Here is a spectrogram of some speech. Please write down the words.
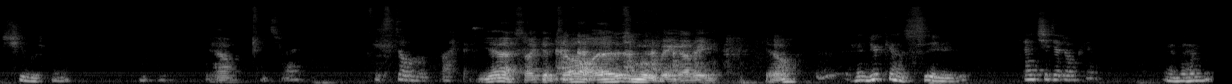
She was praying. Mm-hmm. Yeah. That's right. He's still moved by it. Yes, I can tell. It is moving. I mean, you know, And you can see, And she did okay. and then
